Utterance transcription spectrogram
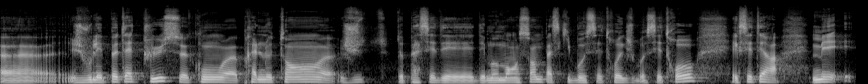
Euh, je voulais peut-être plus qu'on euh, prenne le temps juste de passer des, des moments ensemble parce qu'il bossait trop et que je bossais trop, etc. Mais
